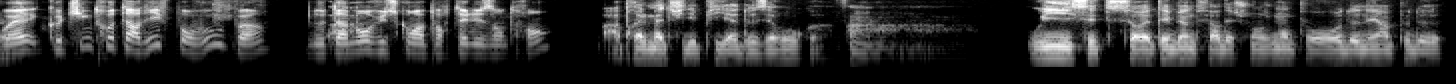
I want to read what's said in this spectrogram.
Ouais, coaching trop tardif pour vous ou pas? Notamment vu ce qu'ont apporté les entrants. Après, le match, il est plié à 2-0. Quoi. Enfin, oui, c'est- ça aurait été bien de faire des changements pour redonner un peu de,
